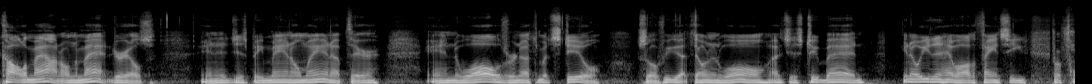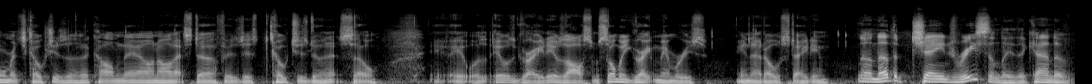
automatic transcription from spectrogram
call them out on the mat drills, and it'd just be man on man up there. And the walls were nothing but steel. So if you got thrown in the wall, that's just too bad. You know, you didn't have all the fancy performance coaches, as they call them now, and all that stuff. It was just coaches doing it. So it, was it was great. It was awesome. So many great memories in that old stadium. No, another change recently that kind of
